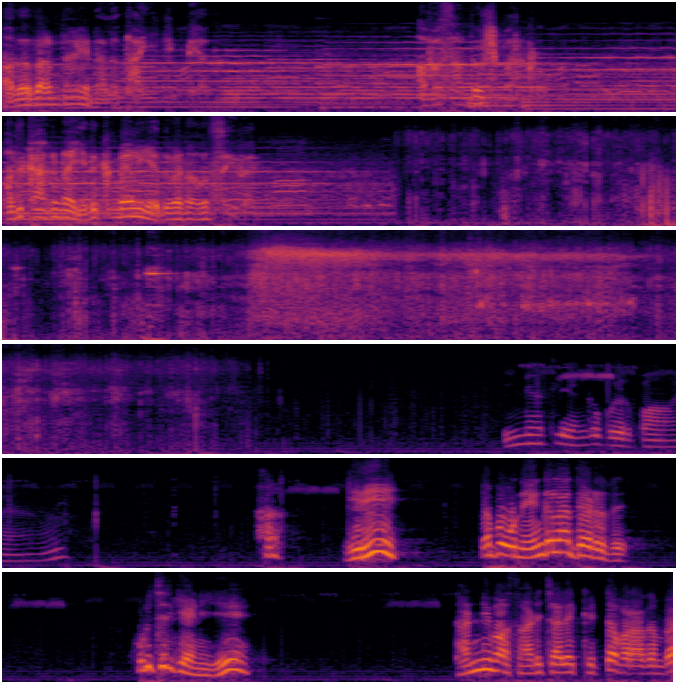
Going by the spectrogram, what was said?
அததான்டா என்னால தாங்கிக்க முடியாது. அவ சந்தோஷமா இருக்கணும். அதுக்காக நான் இதுக்கு மேல எது வேணாலும் செய்வேன். இந்நேரத்துல எங்க போயிருப்பான் அவன்? கிரி எப்ப உன்னை எங்கெல்லாம் தேடுறது? குடிச்சிருக்கியா நீ? தண்ணி வாசம் அடிச்சாலே கிட்ட வராதம்ப.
